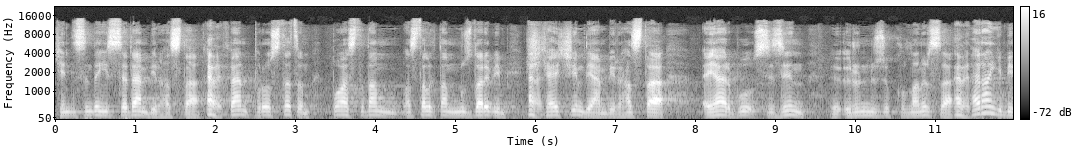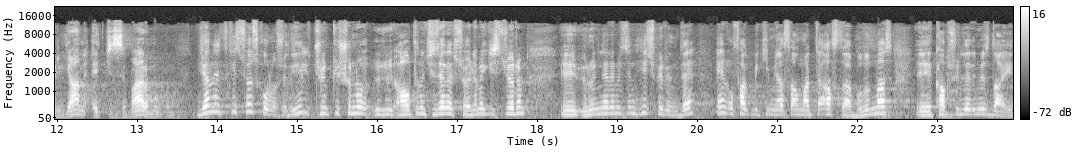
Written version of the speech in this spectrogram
kendisinde hisseden bir hasta, Evet. ben prostatım, bu hastadan hastalıktan muzdaribim, Evet. şikayetçiyim diyen bir hasta eğer bu sizin e, ürününüzü kullanırsa Evet. herhangi bir yan etkisi var mı bunun? Yan etki söz konusu değil. Çünkü şunu e, altını çizerek söylemek istiyorum. Ee, ürünlerimizin hiçbirinde en ufak bir kimyasal madde asla bulunmaz. Ee, kapsüllerimiz dahil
